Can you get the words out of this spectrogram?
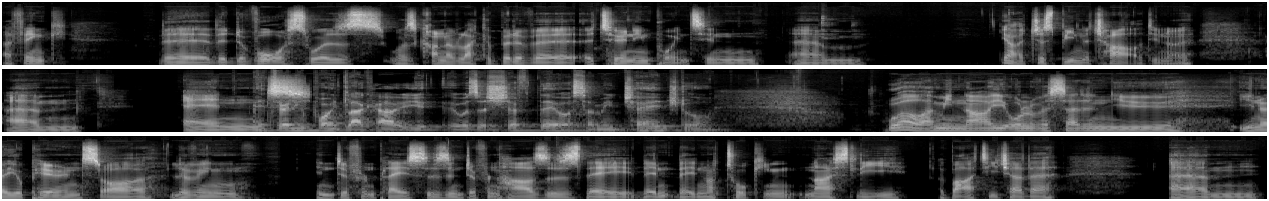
I think the the divorce was was kind of like a bit of a, a turning point in um, yeah just being a child you know um, and a turning point like how you, there was a shift there or something changed or well i mean now you, all of a sudden you you know your parents are living in different places in different houses. They, they they're not talking nicely about each other. Um,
